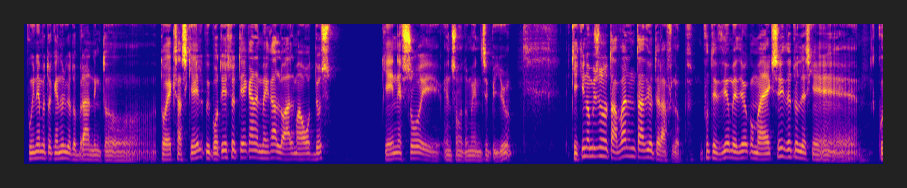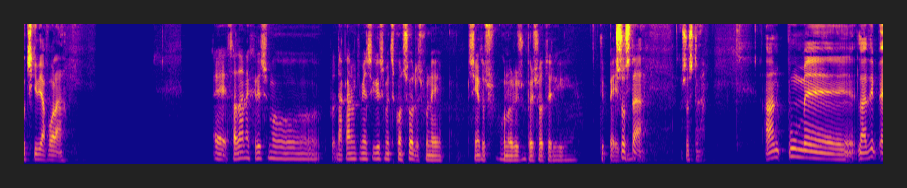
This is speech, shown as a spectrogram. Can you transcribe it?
που είναι με το καινούριο το branding το, το Exascale που υποτίθεται ότι έκανε μεγάλο άλμα όντως και είναι σόι ενσωματωμένη GPU και εκεί νομίζω ότι τα βάλουν τα 2 teraflop. Οπότε 2 με 2,6 δεν το λες και κουτσική διαφορά. Ε, θα ήταν χρήσιμο να κάνουμε και μια σύγκριση με τις κονσόλες που είναι συνήθως γνωρίζουν περισσότεροι τι παίζει. Σωστά. Σωστά. Αν πούμε. Δηλαδή, ε,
